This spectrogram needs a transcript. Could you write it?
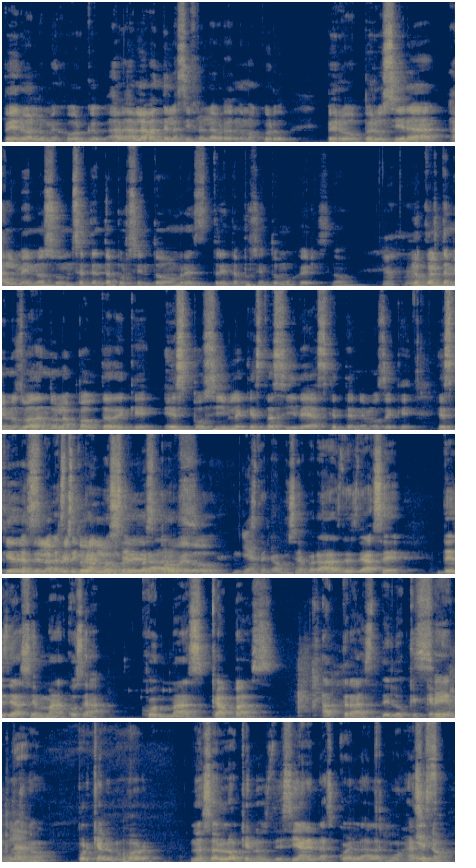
pero a lo mejor, hablaban de la cifra, la verdad no me acuerdo, pero, pero si era al menos un 70% hombres, 30% mujeres, ¿no? Lo cual también nos va dando la pauta de que es posible que estas ideas que tenemos de que es que desde la prehistoria el hombre es proveedor. Las tengamos sembradas desde hace, desde hace más, o sea, con más capas atrás de lo que creemos, ¿no? Porque a lo mejor no es solo lo que nos decían en la escuela las monjas, sino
